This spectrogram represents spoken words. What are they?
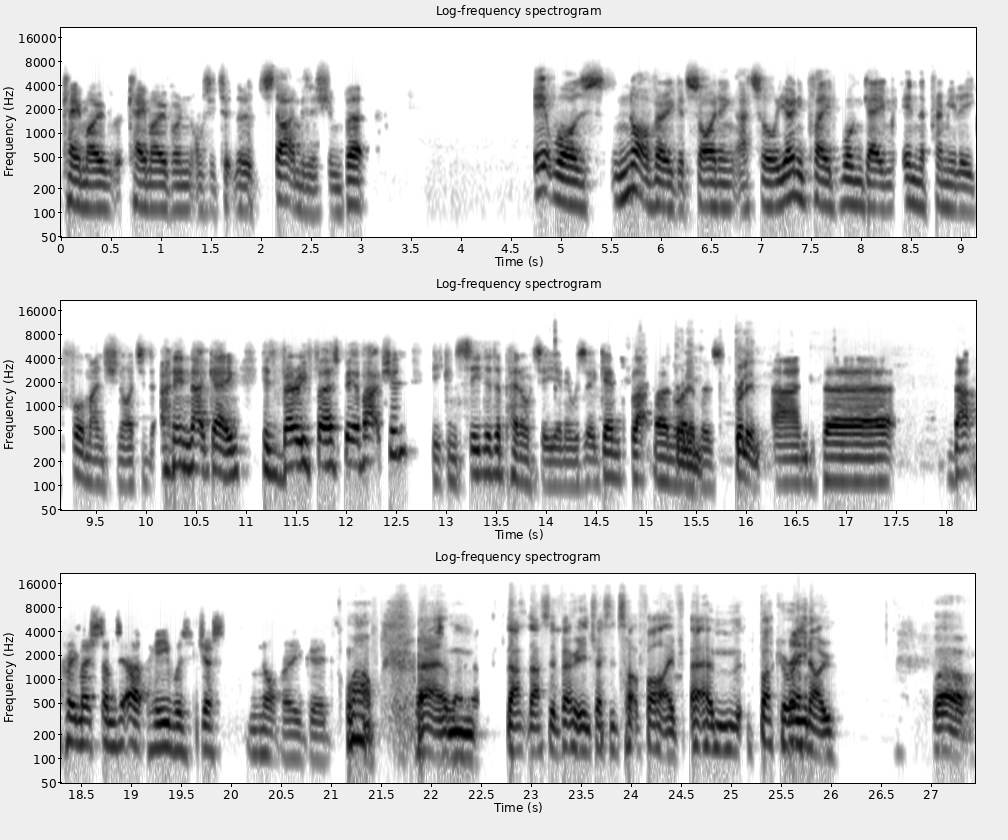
came over came over and obviously took the starting position but it was not a very good signing at all. He only played one game in the Premier League for Manchester United, and in that game, his very first bit of action, he conceded a penalty, and it was against Blackburn Brilliant. Rovers. Brilliant. And uh, that pretty much sums it up. He was just not very good. Wow. Um, that, that's a very interesting top five. Um, Buccarino. Well,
